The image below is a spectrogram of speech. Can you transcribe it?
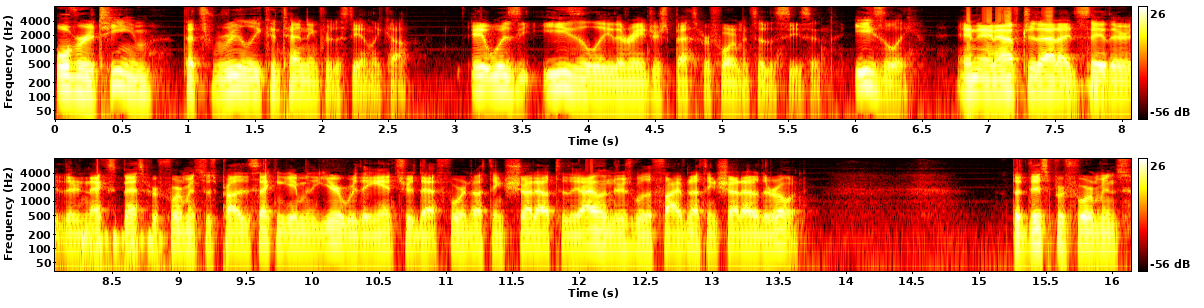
over a team that's really contending for the Stanley Cup. It was easily the Rangers' best performance of the season. Easily. And and after that, I'd say their their next best performance was probably the second game of the year where they answered that 4 nothing shutout to the Islanders with a 5 nothing shutout of their own. But this performance,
